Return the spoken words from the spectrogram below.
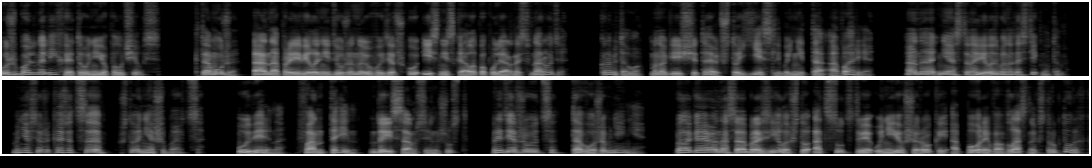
Уж больно лихо это у нее получилось. К тому же, она проявила недюжинную выдержку и снискала популярность в народе. Кроме того, многие считают, что если бы не та авария, она не остановилась бы на достигнутом. Мне все же кажется, что они ошибаются. Уверена, Фонтейн, да и сам Сен-Жуст придерживаются того же мнения. Полагаю, она сообразила, что отсутствие у нее широкой опоры во властных структурах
